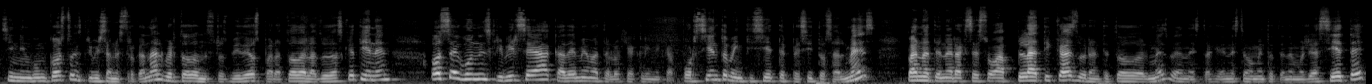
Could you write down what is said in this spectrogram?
sin ningún costo, inscribirse a nuestro canal, ver todos nuestros videos para todas las dudas que tienen, o segundo, inscribirse a Academia Hematología Clínica. Por 127 pesitos al mes van a tener acceso a pláticas durante todo el mes, Ven, en este momento tenemos ya 7,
